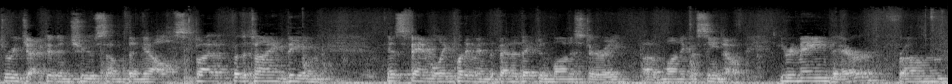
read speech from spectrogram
to reject it and choose something else. But for the time being, his family put him in the Benedictine monastery of Monte Cassino. He remained there from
